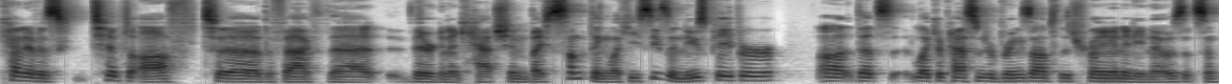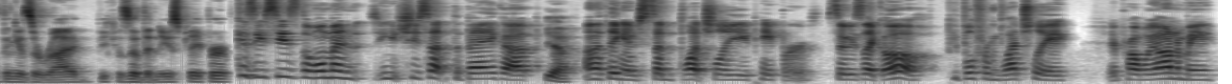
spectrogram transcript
kind of is tipped off to the fact that they're going to catch him by something. Like he sees a newspaper uh, that's like a passenger brings onto the train, and he knows that something has arrived because of the newspaper. Because he sees the woman, he- she set the bag up Yeah, on the thing and it said Bletchley paper. So he's like, oh, people from Bletchley, they're probably on to me.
